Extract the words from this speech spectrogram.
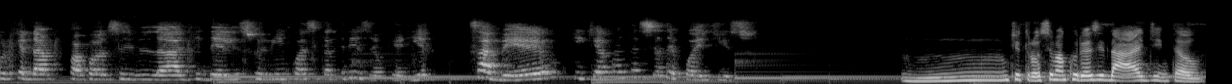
porque dá a possibilidade dele sumir com a cicatriz. Eu queria saber o que, que ia acontecer depois disso. Hum, te trouxe uma curiosidade, então.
